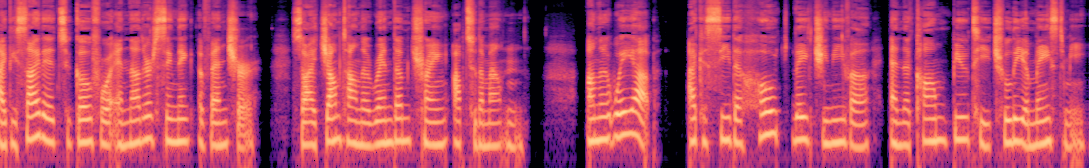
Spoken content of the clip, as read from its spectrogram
I decided to go for another scenic adventure. So I jumped on a random train up to the mountain. On the way up, I could see the whole Lake Geneva and the calm beauty truly amazed me.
